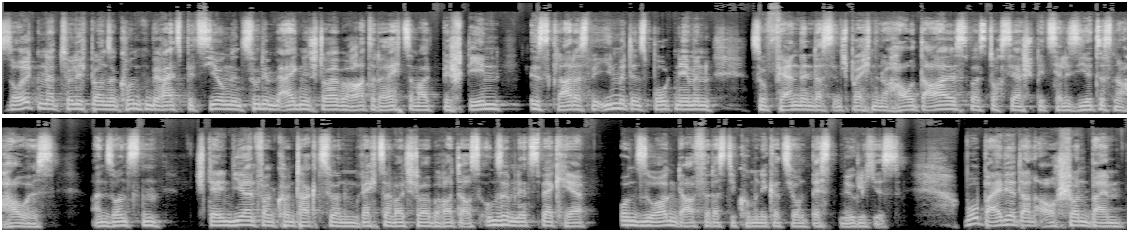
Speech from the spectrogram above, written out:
Sollten natürlich bei unseren Kunden bereits Beziehungen zu dem eigenen Steuerberater oder Rechtsanwalt bestehen, ist klar, dass wir ihn mit ins Boot nehmen, sofern denn das entsprechende Know-how da ist, weil es doch sehr spezialisiertes Know-how ist. Ansonsten stellen wir einfach einen Kontakt zu einem Rechtsanwalt, Steuerberater aus unserem Netzwerk her und sorgen dafür, dass die Kommunikation bestmöglich ist. Wobei wir dann auch schon beim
